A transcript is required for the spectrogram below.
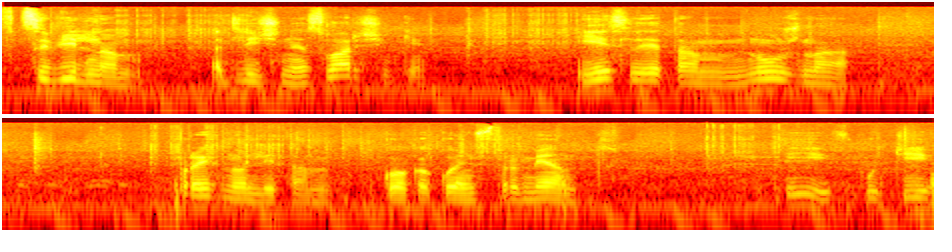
в цивильном отличные сварщики. Если там нужно, прыгнули там кое-какой инструмент и в пути,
